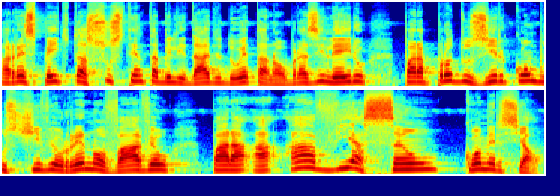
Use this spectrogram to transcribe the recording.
a respeito da sustentabilidade do etanol brasileiro para produzir combustível renovável para a aviação comercial.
